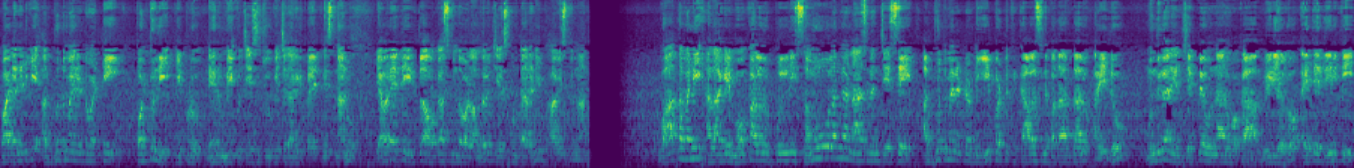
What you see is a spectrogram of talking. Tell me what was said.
వాటన్నిటికీ అద్భుతమైనటువంటి పట్టుని ఇప్పుడు నేను మీకు చేసి చూపించడానికి ప్రయత్నిస్తున్నాను. ఎవరైతే ఇంట్లో అవకాశం ఉందో వాళ్ళందరూ చేసుకుంటారని భావిస్తున్నాను. వాతవని అలాగే మోకాళ్ళ నొప్పుల్ని సమూలంగా నాశనం చేసే అద్భుతమైనటువంటి ఈ పట్టుకి కావలసిన పదార్థాలు ఐదు. ముందుగా నేను చెప్పే ఉన్నాను ఒక వీడియోలో. అయితే దీనికి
